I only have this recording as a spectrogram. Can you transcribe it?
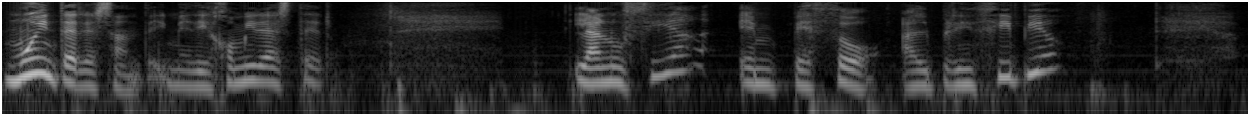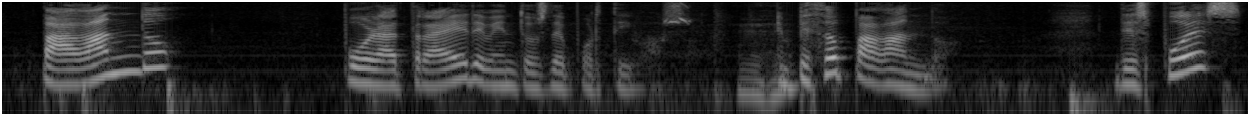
muy interesante. Y me dijo, mira, Esther, la Nucía empezó al principio pagando por atraer eventos deportivos. Empezó pagando. Después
